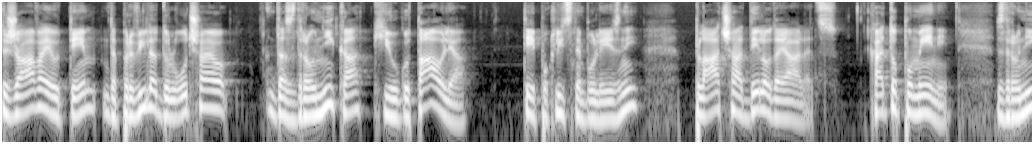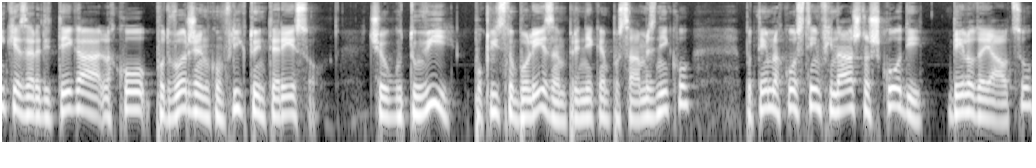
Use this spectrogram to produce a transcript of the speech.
težava je v tem, da pravila določajo, da zdravnika, ki ugotavlja te poklicne bolezni, plača delodajalec. Kaj to pomeni? Zdravnik je zaradi tega lahko podvržen konfliktu interesov. Če ugotovi poklicno bolezen pri nekem posamezniku, potem lahko s tem finančno škodi delodajalcu,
